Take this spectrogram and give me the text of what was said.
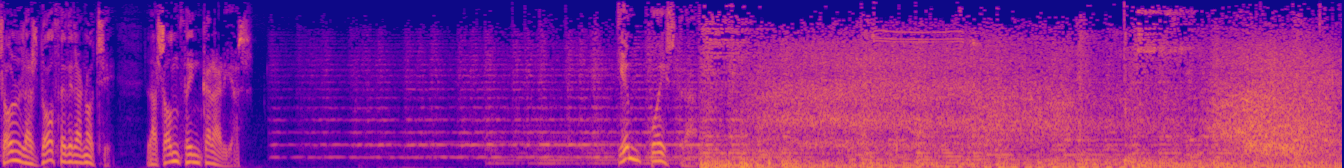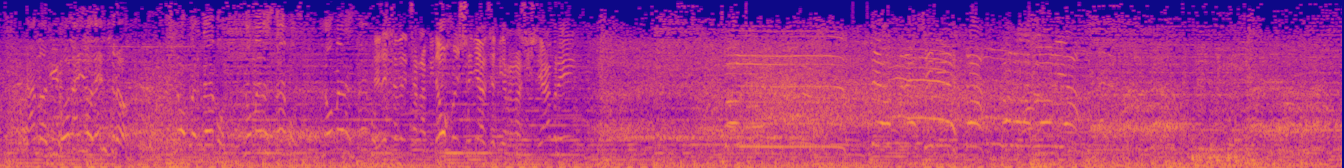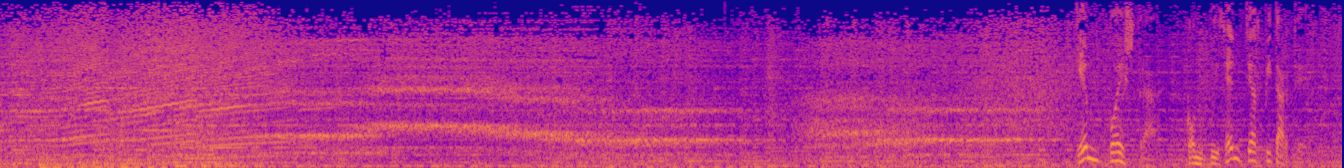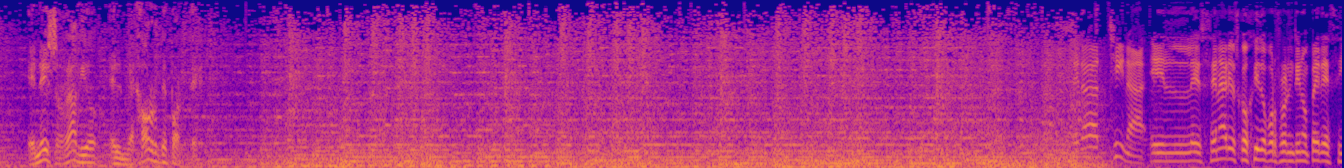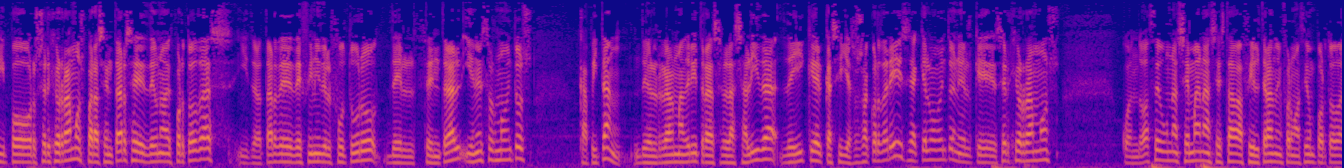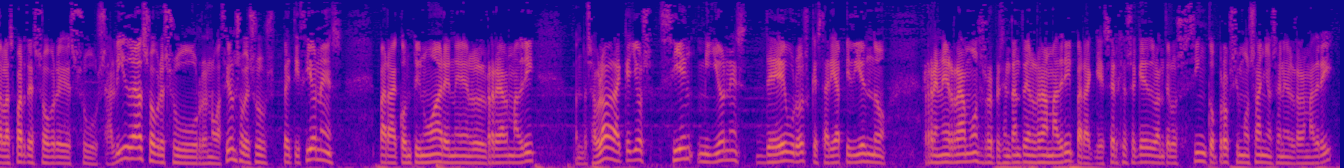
Son las doce de la noche, las once en Canarias. Tiempo extra. ha ido dentro! ¡No perdemos! ¡No merecemos! ¡No merecemos! Derecha, derecha, rápido. Ojo y señal. Se cierra así, se abre. ¡Gol! Tiempo extra con Vicente Azpitarte. En Es Radio, el mejor deporte. China el escenario escogido por Florentino Pérez y por Sergio Ramos para sentarse de una vez por todas y tratar de definir el futuro del central y en estos momentos capitán del Real Madrid tras la salida de Iker Casillas. ¿Os acordaréis de aquel momento en el que Sergio Ramos, cuando hace unas semanas estaba filtrando información por todas las partes sobre su salida, sobre su renovación, sobre sus peticiones para continuar en el Real Madrid, cuando se hablaba de aquellos 100 millones de euros que estaría pidiendo René Ramos, representante del Real Madrid, para que Sergio se quede durante los cinco próximos años en el Real Madrid,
